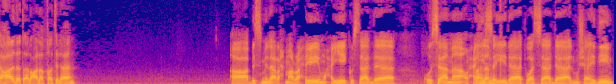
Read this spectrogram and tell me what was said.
إعادة العلاقات الآن؟ آه بسم الله الرحمن الرحيم. أحييك أستاذ أسامة أحيي السيدات والسادة المشاهدين.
